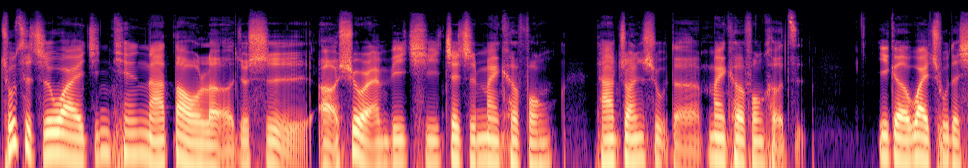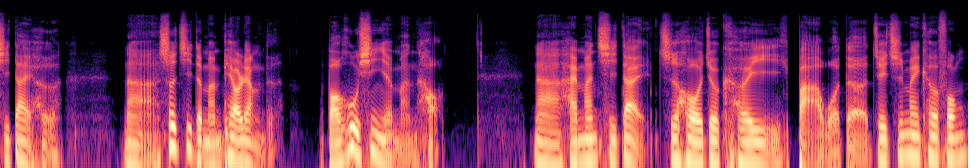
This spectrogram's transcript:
除此之外，今天拿到了就是呃 Shure MV 七这支麦克风，它专属的麦克风盒子，一个外出的吸带盒。那设计的蛮漂亮的，保护性也蛮好。那还蛮期待之后就可以把我的这支麦克风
